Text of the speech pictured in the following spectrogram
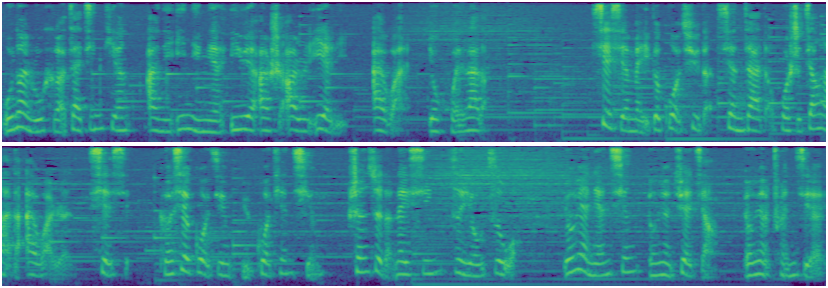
无论如何，在今天二零一零年一月二十二日夜里，爱玩又回来了。谢谢每一个过去的、现在的或是将来的爱玩人，谢谢。河蟹过境，雨过天晴。深邃的内心，自由自我，永远年轻，永远倔强，永远纯洁，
